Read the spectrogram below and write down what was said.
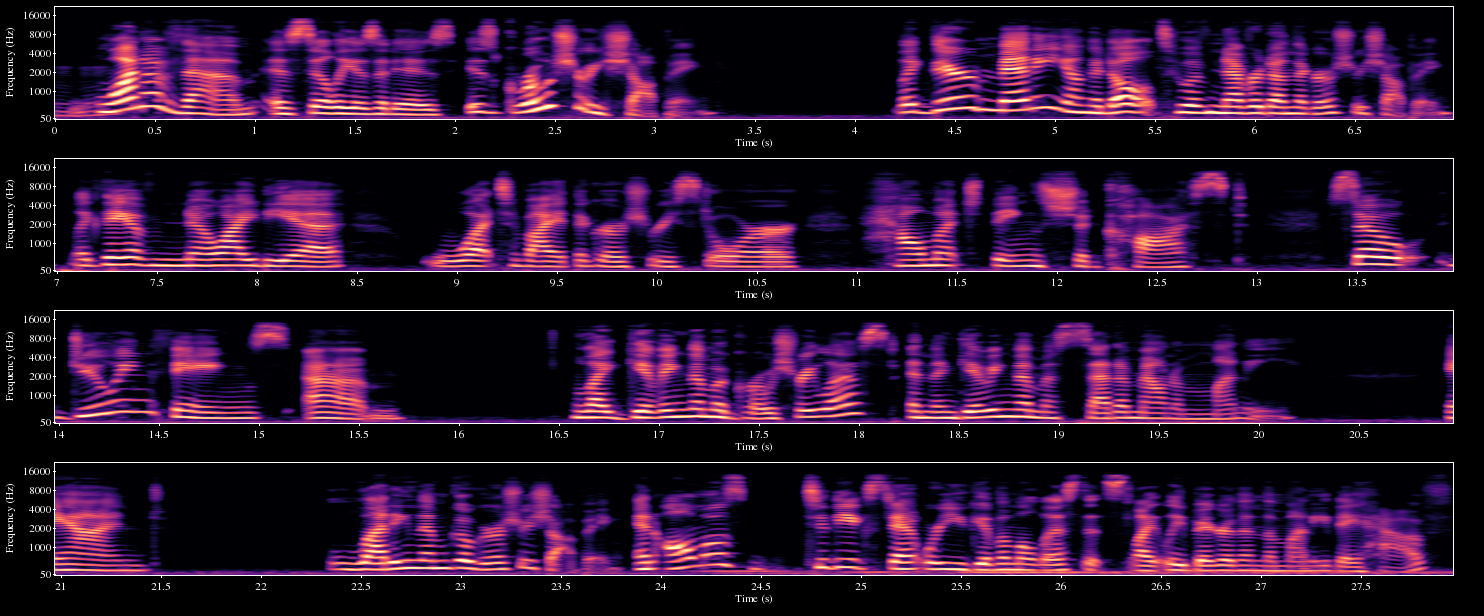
Mm-hmm. One of them, as silly as it is, is grocery shopping. Like there are many young adults who have never done the grocery shopping. Like they have no idea what to buy at the grocery store, how much things should cost. So doing things um, like giving them a grocery list and then giving them a set amount of money and letting them go grocery shopping. And almost to the extent where you give them a list that's slightly bigger than the money they have.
